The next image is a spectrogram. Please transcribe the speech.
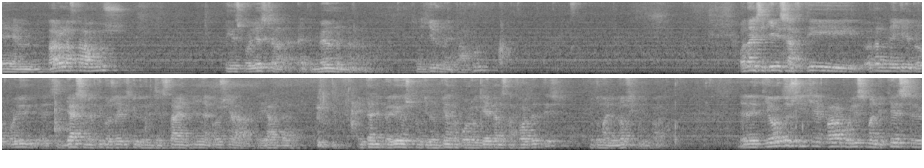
Ε, Παρ' όλα αυτά όμως, οι δυσκολίες επιμένουν να συνεχίζουν να υπάρχουν. Όταν ξεκίνησε αυτή, όταν έγινε πολύ συνδυάσιμη αυτή η προσέγγιση και του Wittgenstein το 1930, ήταν η περίοδος που η κοινωνική ανθρωπολογία ήταν στα φόρτε της, με το Μαλινόφσκι κλπ. Ε, και όντως είχε πάρα πολύ, σημαντικές, ε,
